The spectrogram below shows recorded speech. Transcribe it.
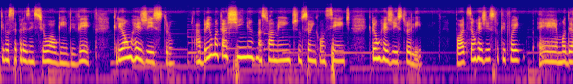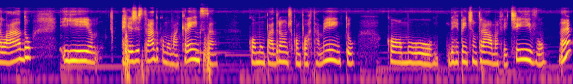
que você presenciou alguém viver, criou um registro, abriu uma caixinha na sua mente, no seu inconsciente, criou um registro ali. Pode ser um registro que foi é, modelado e registrado como uma crença, como um padrão de comportamento, como de repente um trauma afetivo, né?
